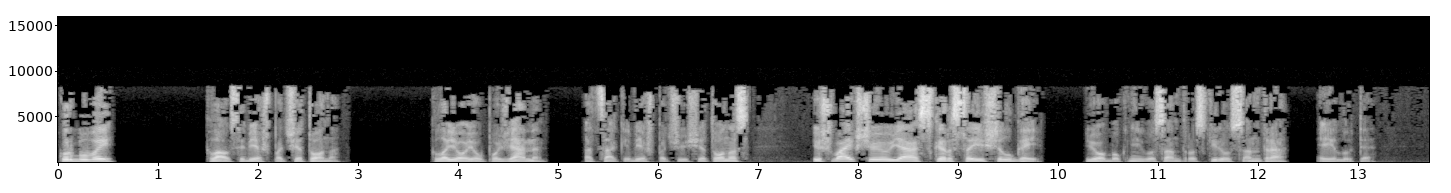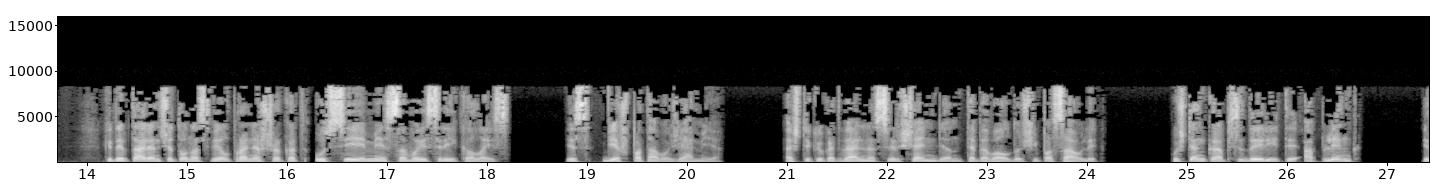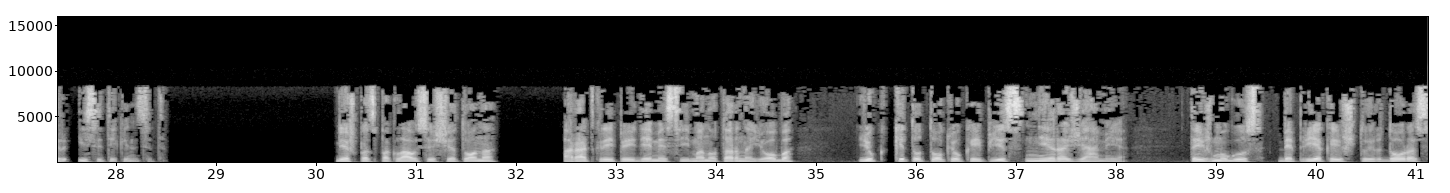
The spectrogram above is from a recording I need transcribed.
Kur buvai? klausė viešpat Šietoną. Klajojau po žemę, atsakė viešpačiui Šietonas, išvaikščiojau ją skersai išilgai. Jobo knygos antros kiriaus antra eilutė. Kitaip tariant, šitonas vėl praneša, kad užsijėmė savais reikalais. Jis viešpatavo žemėje. Aš tikiu, kad velnas ir šiandien tebe valdo šį pasaulį. Užtenka apsidairyti aplink ir įsitikinsit. Viešpats paklausė šietoną, ar atkreipė įdėmėsi į mano tarną Jobą, juk kito tokio kaip jis nėra žemėje, Tai žmogus be priekaištų ir doras,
